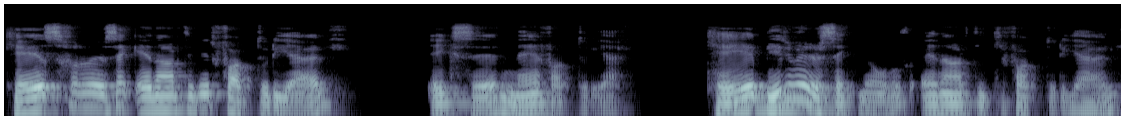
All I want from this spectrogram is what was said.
K'ye 0 verirsek n artı 1 faktöriyel eksi n faktöriyel. K'ye 1 verirsek ne olur? n artı 2 faktöriyel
